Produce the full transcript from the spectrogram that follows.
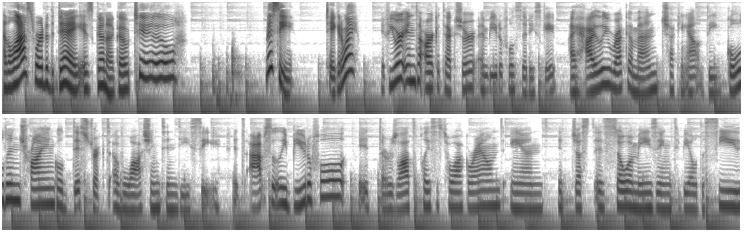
And the last word of the day is gonna go to Missy. Take it away. If you are into architecture and beautiful cityscape, I highly recommend checking out the Golden Triangle District of Washington, D.C. It's absolutely beautiful. It, there's lots of places to walk around, and it just is so amazing to be able to see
